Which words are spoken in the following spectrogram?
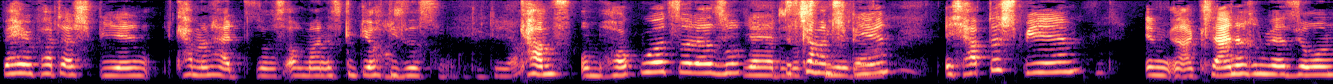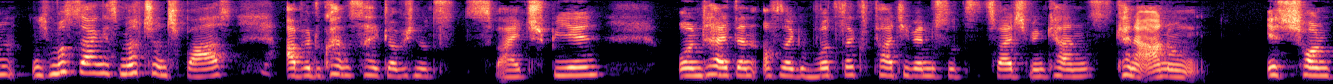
bei Harry Potter Spielen kann man halt sowas auch machen. Es gibt ja auch dieses Idee, ja. Kampf um Hogwarts oder so. Ja, ja, das kann man Spiel da. spielen. Ich habe das Spiel in einer kleineren Version. Ich muss sagen, es macht schon Spaß, aber du kannst es halt, glaube ich, nur zu zweit spielen. Und halt dann auf einer Geburtstagsparty, wenn du es so zu zweit spielen kannst, keine Ahnung, ist schon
